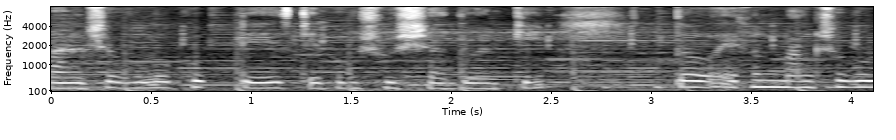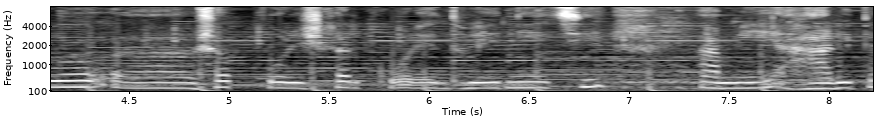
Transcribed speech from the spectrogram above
মাংসগুলো খুব টেস্ট এবং সুস্বাদু আর কি। তো এখন মাংসগুলো সব পরিষ্কার করে ধুয়ে নিয়েছি। আমি হাঁড়িতে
